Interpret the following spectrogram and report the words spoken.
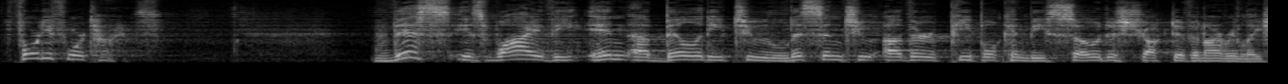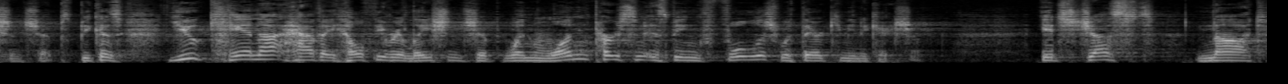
44 times. This is why the inability to listen to other people can be so destructive in our relationships. Because you cannot have a healthy relationship when one person is being foolish with their communication. It's just not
